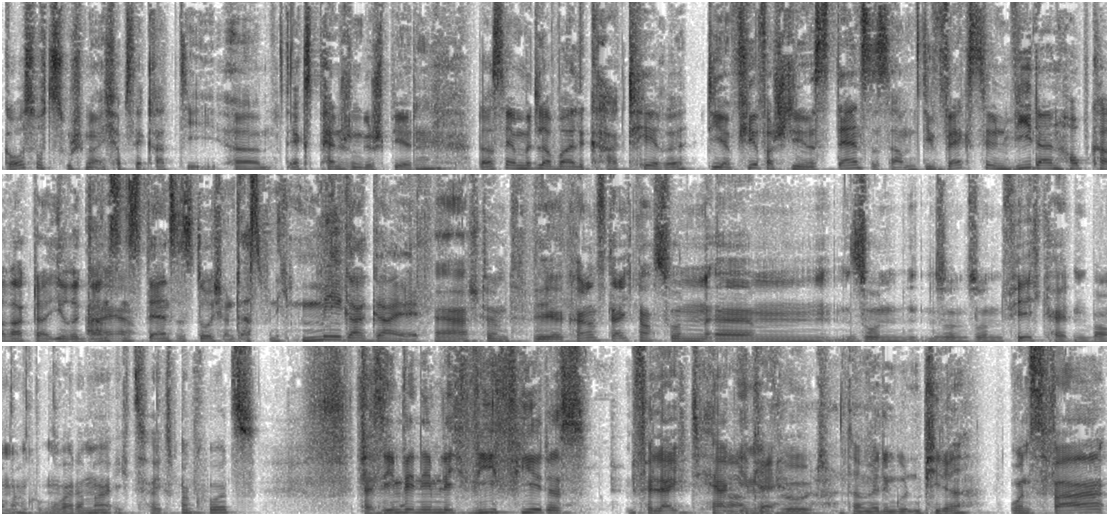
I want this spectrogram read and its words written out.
Ghost of Tsushima, ich habe ja gerade die äh, Expansion gespielt. Mhm. Da hast ja mittlerweile Charaktere, die ja vier verschiedene Stances haben. Die wechseln wie dein Hauptcharakter ihre ganzen Ah, ja. Stances durch. Und das finde ich mega geil. Ja, stimmt. Wir können uns gleich noch so einen ähm, so ein, so, so einen Fähigkeitenbaum angucken. Warte mal, ich zeig's mal kurz. Da sehen wir nämlich, wie viel das vielleicht Ah, hergeben wird. Dann haben wir den guten Peter. Und zwar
